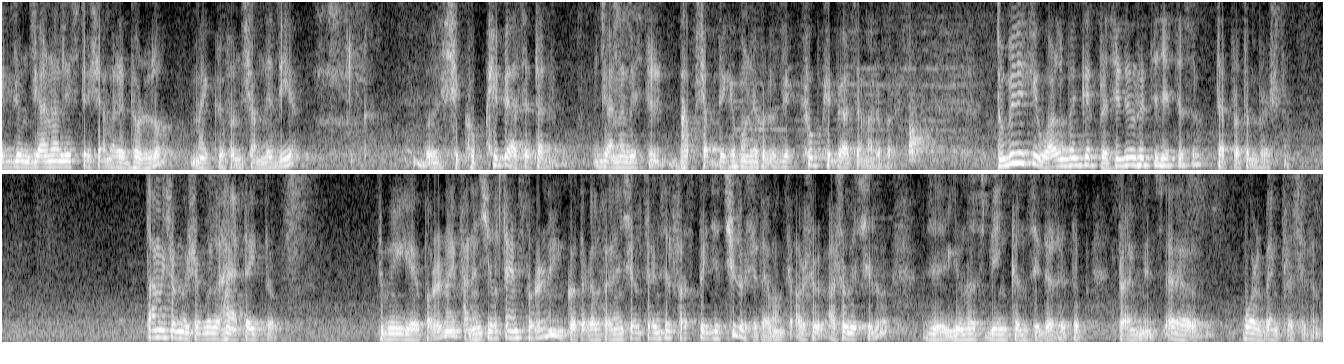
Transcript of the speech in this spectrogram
একজন জার্নালিস্ট এসে আমার ধরলো, মাইক্রোফোন সামনে দিয়ে। সে খুব ক্ষেপে আছে, তার জার্নালিস্টের ভাবসাব দেখে মনে হলো যে খুব ক্ষেপে আছে আমার উপরে। তুমি নাকি ওয়ার্ল্ড ব্যাংকের প্রেসিডেন্ট হতে যেতেছো? তার প্রথম প্রশ্ন। তা আমি সঙ্গে সঙ্গে বলে হ্যাঁ তাই তো। তুমি ইয়ে পড়ো নাই ফাইন্যান্সিয়াল টাইমস পড়ো নাই? গতকাল ফাইন্যান্সিয়াল টাইমসের ফার্স্ট পেজে ছিল সেটা, এবং আসলে ছিল যে Yunus being consider as the prime minister World Bank president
